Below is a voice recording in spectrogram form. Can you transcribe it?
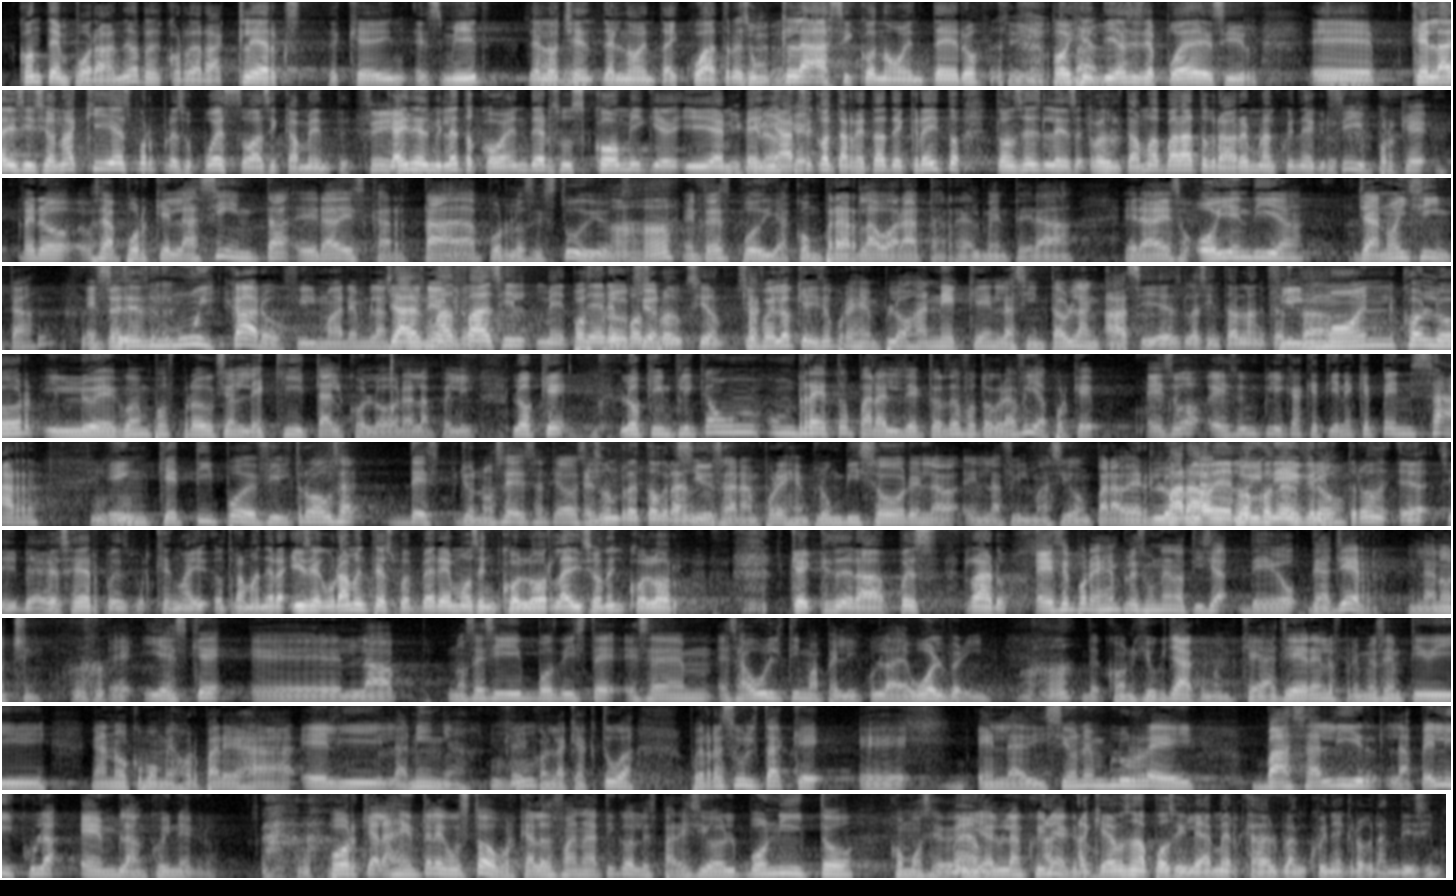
contemporáneo, recordará Clerks de Kevin Smith del, Claro. del 94, es un clásico noventero. Sí, Hoy en día, si se puede decir, eh, que la decisión aquí es por presupuesto, básicamente. Sí. Kevin Smith le tocó vender sus cómics y, y empeñarse que- con tarjetas de crédito, entonces les resulta más barato grabar en blanco y negro. Sí, porque, pero, o sea, porque la cinta era descartada por los estudios. Ajá. Entonces podía comprarla barata, realmente. Era, era eso. Hoy en día ya no hay cinta, entonces es muy caro filmar en blanco Ya y es negro. más fácil meter en postproducción, Que fue lo que hizo, por ejemplo, Haneke en la cinta blanca. Así es, la cinta blanca Filmó en color y luego en postproducción le quita el color a la película. Lo que, lo que implica un, un reto para el director de fotografía, porque eso, eso implica que tiene que pensar en qué tipo de filtro va a usar. Des- yo no sé, Santiago, si, Es un reto grande. si usarán, por ejemplo, un visor en la, en la filmación para verlo para verlo y con negro. el filtro. eh, sí, debe ser, pues, porque no hay otra manera. Y seguramente después veremos en color, la edición en color, que, que será, pues, raro. Ese, por ejemplo, es una noticia de, de ayer en la noche. Eh, y es que eh, la, no sé si vos viste ese, esa última película de Wolverine Ajá. de- con Hugh Jackman, que ayer en los premios MTV ganó como mejor pareja él y la niña que- con la que actúa. Pues resulta que eh, en la edición en Blu-ray va a salir la película en blanco y negro. Porque a la gente le gustó, porque a los fanáticos les pareció bonito como se veía Bueno, el blanco y negro. Aquí vemos una posibilidad de mercado del blanco y negro grandísimo.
